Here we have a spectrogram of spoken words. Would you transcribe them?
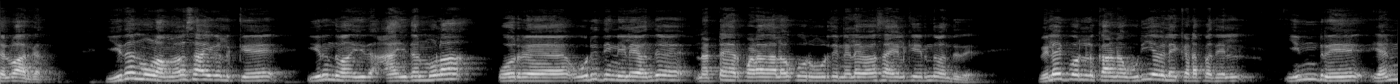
செல்வார்கள். இதன் மூலம் விவசாயிகளுக்கு இருந்து இது இதன் மூலம் ஒரு உறுதி நிலை வந்து நட்டம் ஏற்படாத அளவுக்கு ஒரு உறுதி நிலை விவசாயிகளுக்கு இருந்து வந்தது. விளைபொருளுக்கான உரிய விலை கிடப்பதில் இன்று என்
